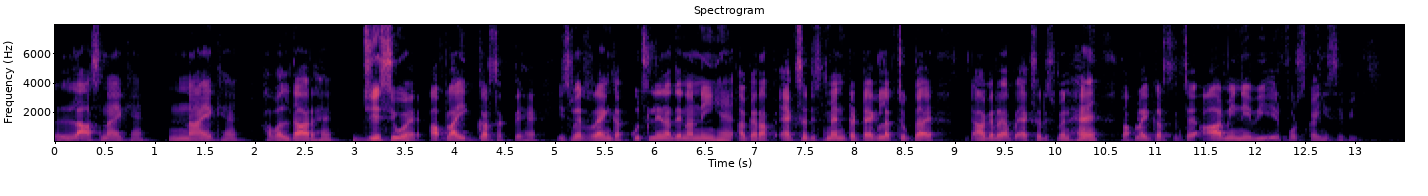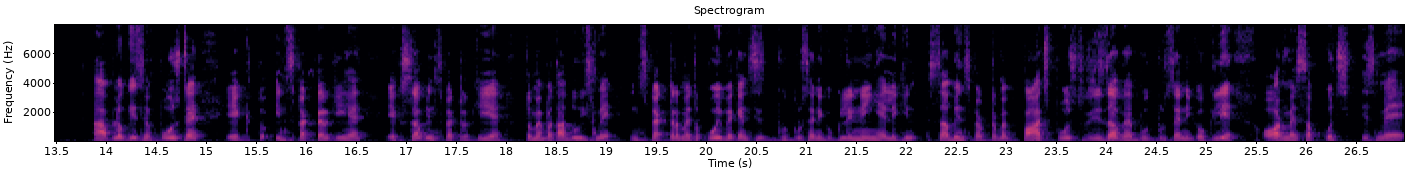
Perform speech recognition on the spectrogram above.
लास्ट नायक हैं नायक हैं, हवलदार हैं, जेसीओ है, अप्लाई कर सकते हैं। इसमें रैंक का कुछ लेना देना नहीं है। अगर आप एक्स सर्विसमैन का टैग लग चुका है, अगर आप एक्स सर्विसमैन हैं तो अप्लाई कर सकते हैं, आर्मी, नेवी, एयरफोर्स कहीं से भी। आप लोग की इसमें पोस्ट है, एक तो इंस्पेक्टर की है, एक सब इंस्पेक्टर की है तो मैं बता दूँ इसमें इंस्पेक्टर में तो कोई वैकेंसी भूतपूर्व सैनिकों के लिए नहीं है, लेकिन सब इंस्पेक्टर में पाँच पोस्ट रिज़र्व है भूतपूर्व सैनिकों के लिए, और मैं सब कुछ इसमें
